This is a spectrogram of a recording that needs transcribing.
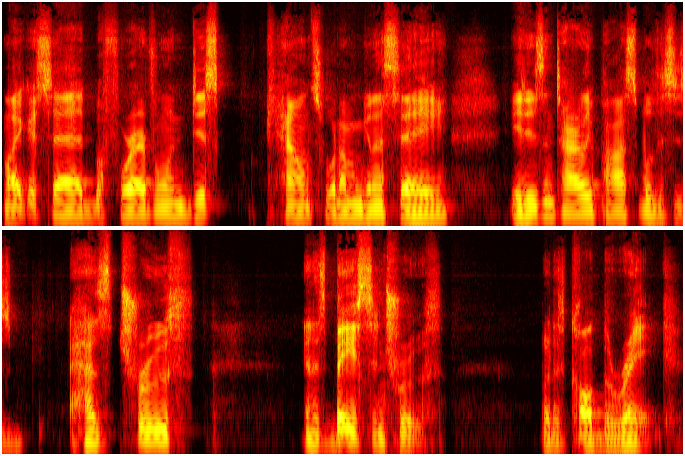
like I said, before everyone discounts what I'm going to say, it is entirely possible this is has truth and it's based in truth, but it's called The Rake.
